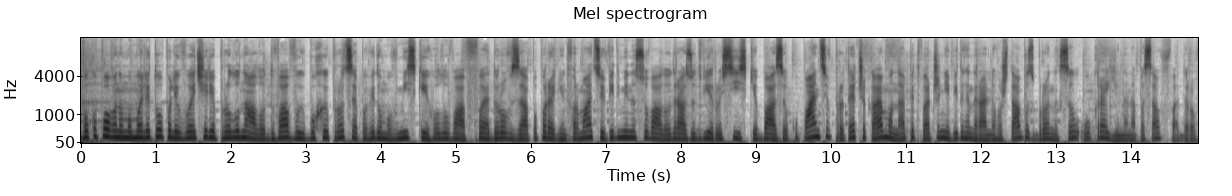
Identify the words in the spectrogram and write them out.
В окупованому Мелітополі ввечері пролунало два вибухи. Про це повідомив міський голова Федоров. За попередню інформацію відмінусували одразу дві російські бази окупантів. Проте чекаємо на підтвердження від Генерального штабу збройних сил України. Написав Федоров.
